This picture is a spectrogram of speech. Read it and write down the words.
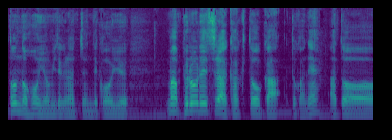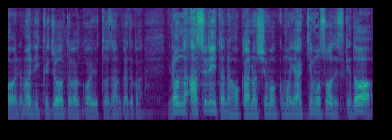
どんどん本読みたくなっちゃうんでこういうまあプロレスラー格闘家とかね。あと、まあ、陸上とかこういう登山家とか。いろんなアスリートね他の種目も野球もそうですけど、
